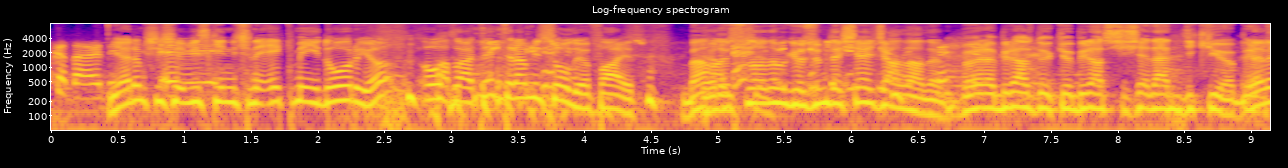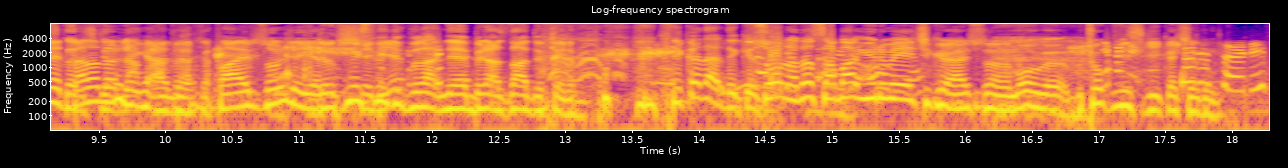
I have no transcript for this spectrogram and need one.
o kadar değil. Yarım şişe Ee, viskinin içine ekmeği doğruyor. O zaten tiramisu oluyor Fahir. Ben Aysun Hanım'ı gözümde şey canlandı. Böyle biraz döküyor, biraz şişeden dikiyor. Biraz evet bana da öyle geldi. Fahir sorunca yarım Dökmüş şişe diye. müydük buna? Ne, biraz daha dökelim. ne kadar döküyorsun? Sonra da sabah yürümeye çıkıyor Aysun Hanım. O çok viskiyi kaçırdım. Şöyle söyleyeyim.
